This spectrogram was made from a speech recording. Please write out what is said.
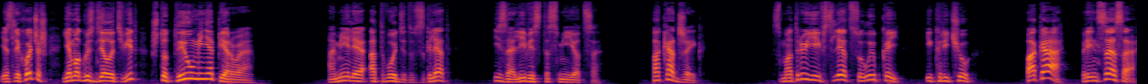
Если хочешь, я могу сделать вид, что ты у меня первая». Амелия отводит взгляд и заливисто смеется. «Пока, Джейк». Смотрю ей вслед с улыбкой и кричу «Пока, принцесса!»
